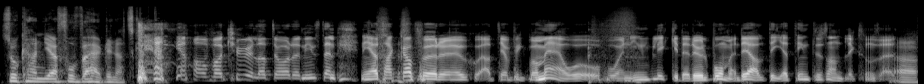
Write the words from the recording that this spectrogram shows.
så kan jag få världen att skratta. Ja, vad kul att du har den inställningen. Nej, jag tackar för eh, att jag fick vara med och, och få en inblick i det du höll på med. Det är alltid jätteintressant liksom så. Ja.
